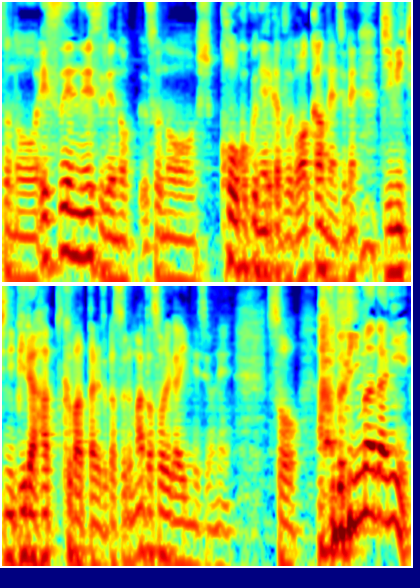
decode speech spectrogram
その SNS でのその広告のやり方とかわかんないんですよね。地道にビラ配ったりとかする。またそれがいいんですよね。そう。あと未だに、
